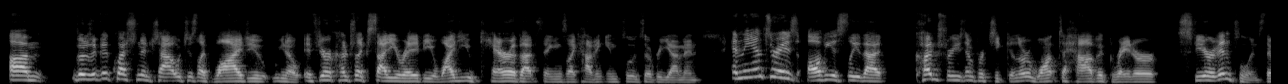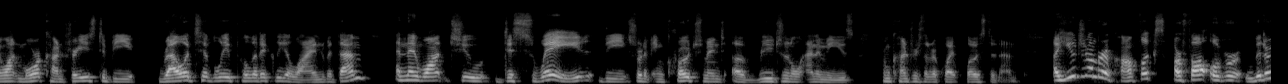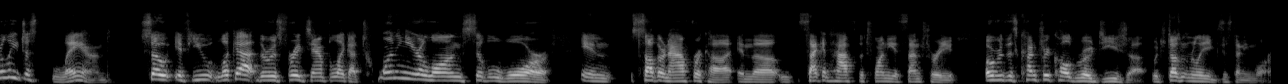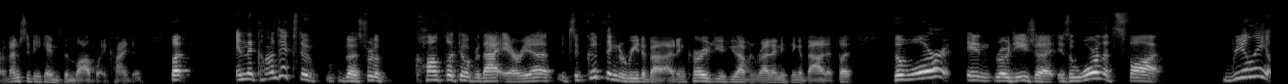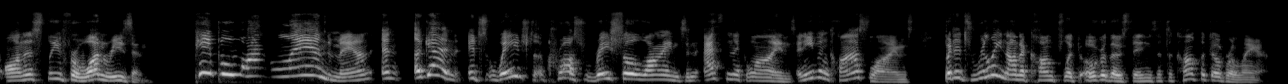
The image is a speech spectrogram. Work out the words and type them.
Um, there's a good question in chat, which is like, why do you, you know, if you're a country like Saudi Arabia, why do you care about things like having influence over Yemen? And the answer is obviously that countries in particular want to have a greater sphere of influence. They want more countries to be relatively politically aligned with them. And they want to dissuade the sort of encroachment of regional enemies from countries that are quite close to them. A huge number of conflicts are fought over literally just land. So if you look at, there was, for example, like a 20 year long civil war in Southern Africa in the second half of the 20th century over this country called Rhodesia, which doesn't really exist anymore, eventually became Zimbabwe, kind of. But in the context of the sort of conflict over that area, it's a good thing to read about. I'd encourage you if you haven't read anything about it. But the war in Rhodesia is a war that's fought really honestly for one reason People want land, man. And again, it's waged across racial lines and ethnic lines and even class lines, but it's really not a conflict over those things. It's a conflict over land.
